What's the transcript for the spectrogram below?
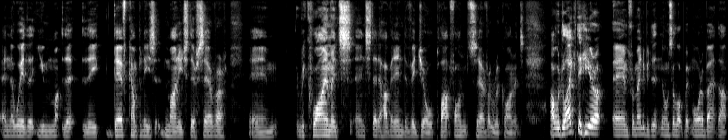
in the way that you that the dev companies manage their server um, requirements instead of having individual platform server requirements. I would like to hear um, from anybody that knows a little bit more about that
